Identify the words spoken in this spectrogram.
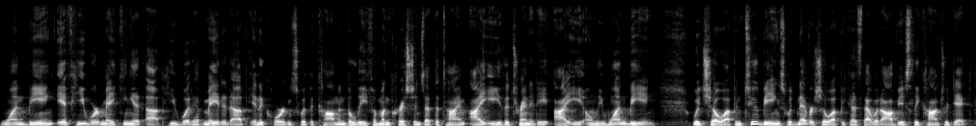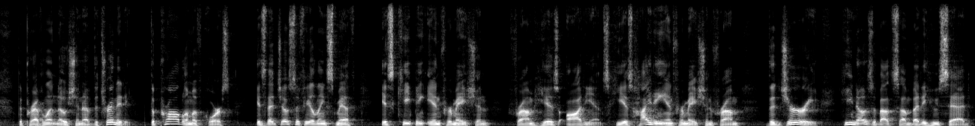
one being if he were making it up. He would have made it up in accordance with the common belief among Christians at the time, i.e., the Trinity, i.e., only one being would show up, and two beings would never show up because that would obviously contradict the prevalent notion of the Trinity. The problem, of course, is that Joseph Fielding Smith is keeping information from his audience. He is hiding information from the jury. He knows about somebody who said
